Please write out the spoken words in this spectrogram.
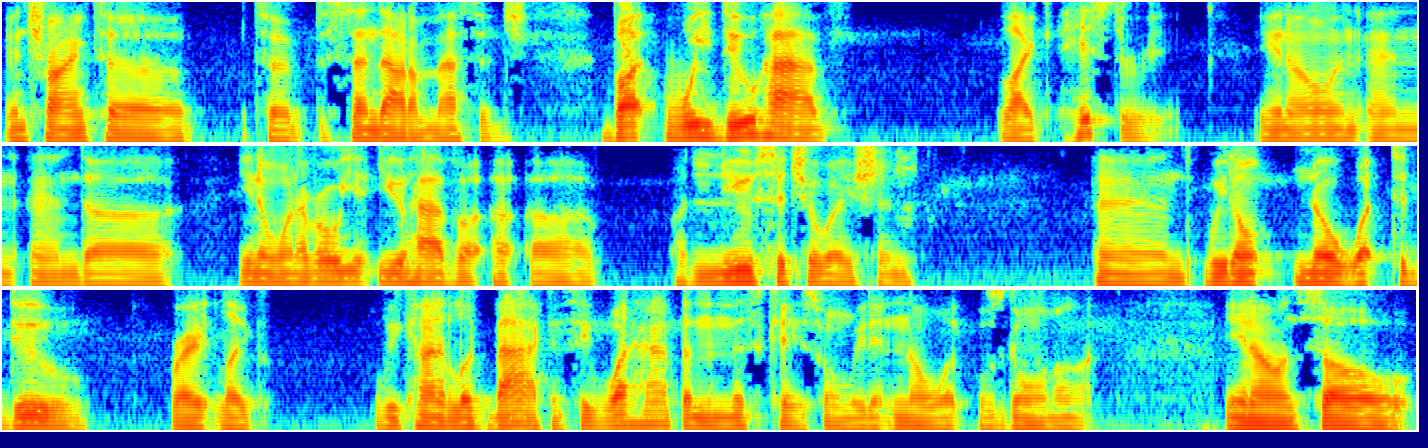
in trying to to send out a message. But we do have like history, you know, and and and uh you know, whenever we, you have a, a, a new situation and we don't know what to do, right? Like we kind of look back and see what happened in this case when we didn't know what was going on, you know. And so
